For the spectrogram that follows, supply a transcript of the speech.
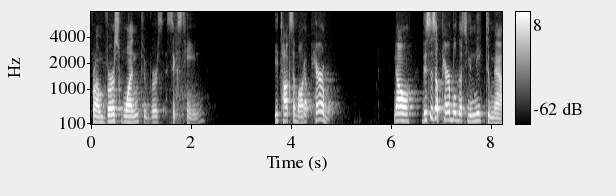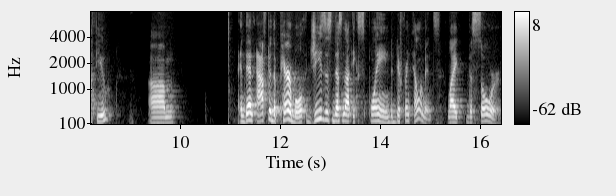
from verse 1 to verse 16, he talks about a parable. Now, this is a parable that's unique to Matthew. Um, and then after the parable, Jesus does not explain the different elements, like the sower.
